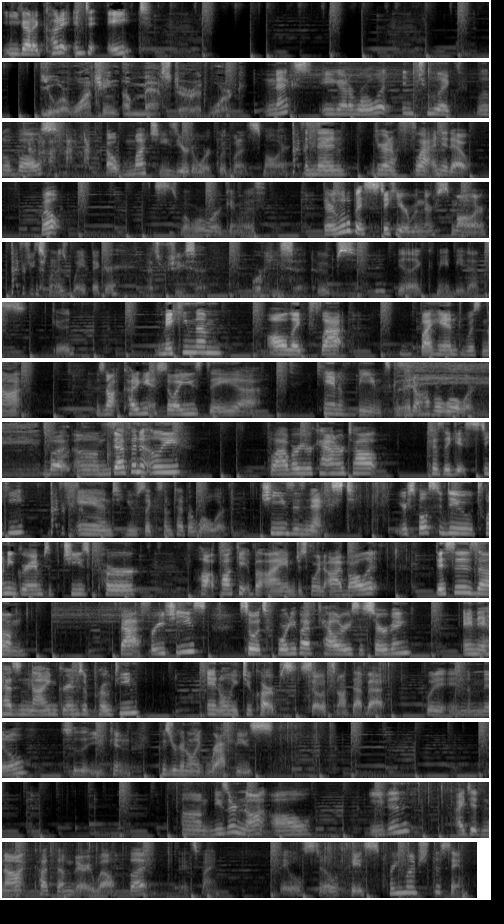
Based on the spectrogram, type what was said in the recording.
You gotta cut it into eight. You are watching a master at work. Next, you gotta roll it into like little balls. Oh, much easier to work with when it's smaller. And then you're gonna flatten it out. Well, this is what we're working with. They're a little bit stickier when they're smaller. This one is way bigger. That's what she said. Or he said. Oops, I feel like maybe that's good. Making them all like flat by hand was not was not cutting it, so I used a uh, can of beans because I don't have a roller. But um, definitely flour your countertop because they get sticky and use like some type of roller. Cheese is next. You're supposed to do 20 grams of cheese per Hot Pocket, but I am just going to eyeball it. This is um, fat-free cheese, so it's 45 calories a serving, and it has nine grams of protein and only two carbs, so it's not that bad. Put it in the middle so that you can, because you're gonna like wrap these. Um, these are not all even. I did not cut them very well, but it's fine. They will still taste pretty much the same.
